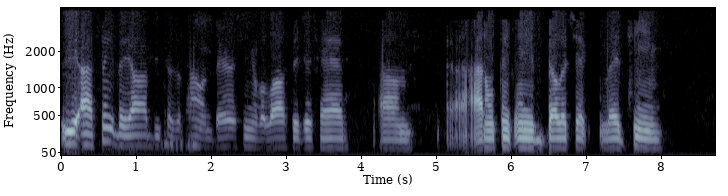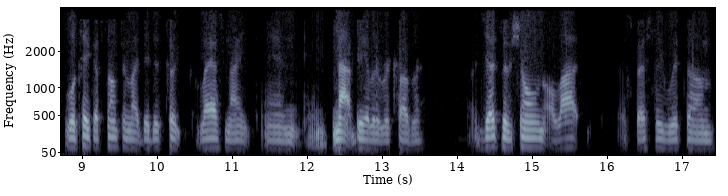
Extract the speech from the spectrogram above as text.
Yeah, I think they are because of how embarrassing of a loss they just had. Um, I don't think any Belichick-led team will take up something like they just took last night and, and not be able to recover. Jets have shown a lot, especially with um,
